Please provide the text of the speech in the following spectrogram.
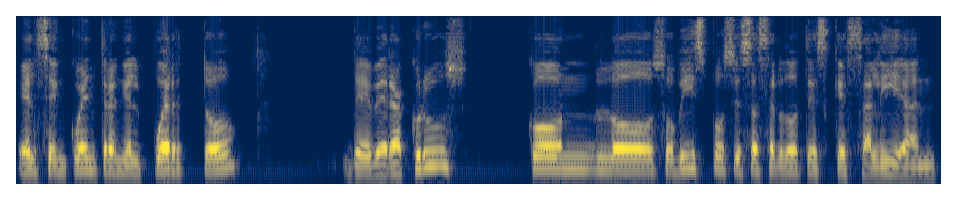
Él se encuentra en el puerto de Veracruz con los obispos y sacerdotes que salían.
